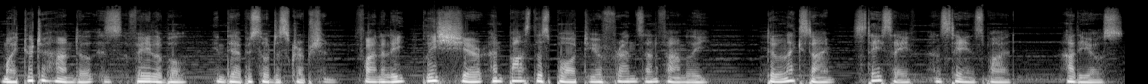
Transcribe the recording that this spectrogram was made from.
My Twitter handle is available in the episode description. Finally, please share and pass this pod to your friends and family. Till next time, stay safe and stay inspired. Adios.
